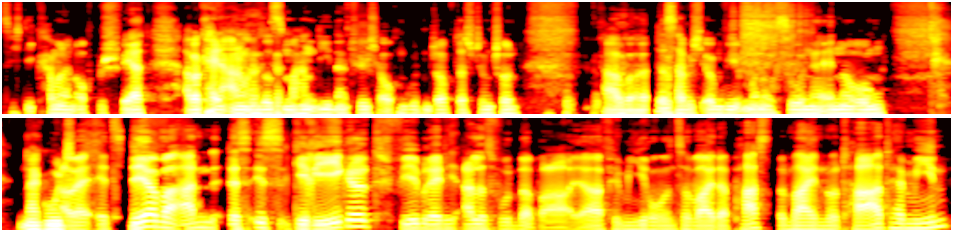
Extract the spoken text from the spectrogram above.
sich die Kammer dann auch beschwert. Aber keine Ahnung, ansonsten machen die natürlich auch einen guten Job, das stimmt schon. Aber das habe ich irgendwie immer noch so in Erinnerung. Na gut. Aber jetzt nehmen wir mal an, das ist geregelt, vielberechtigt, alles wunderbar. Ja, Firmierung und so weiter passt. Mein Notartermin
